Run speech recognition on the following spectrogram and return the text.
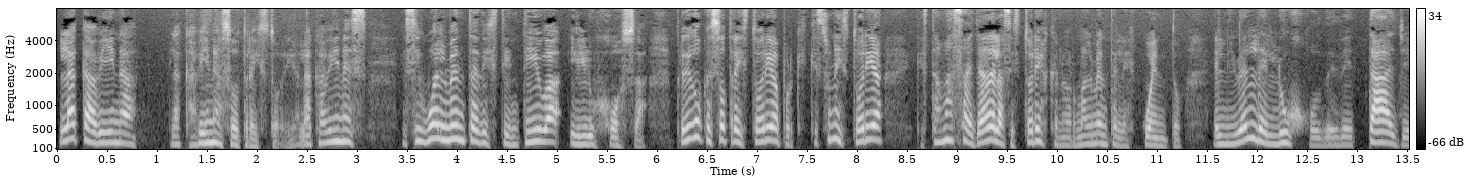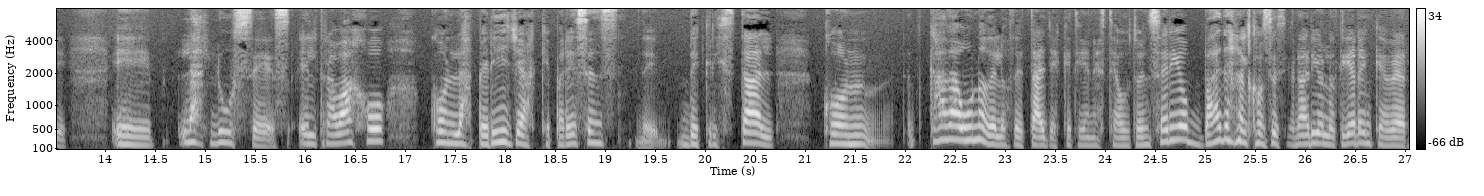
La cabina, la cabina es otra historia. La cabina es es igualmente distintiva y lujosa. Pero digo que es otra historia porque es una historia que está más allá de las historias que normalmente les cuento. El nivel de lujo, de detalle, eh, las luces, el trabajo con las perillas que parecen de cristal, con cada uno de los detalles que tiene este auto. En serio, vayan al concesionario, lo tienen que ver.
